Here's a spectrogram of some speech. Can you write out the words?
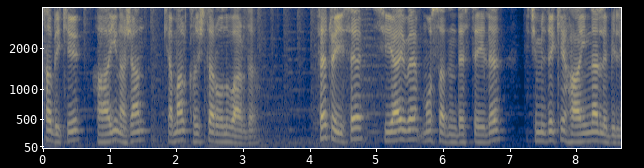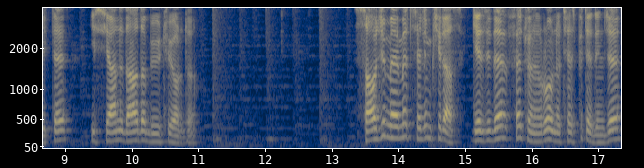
tabii ki hain ajan Kemal Kılıçdaroğlu vardı. FETÖ ise CIA ve Mossad'ın desteğiyle içimizdeki hainlerle birlikte isyanı daha da büyütüyordu. Savcı Mehmet Selim Kiraz Gezi'de FETÖ'nün rolünü tespit edince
